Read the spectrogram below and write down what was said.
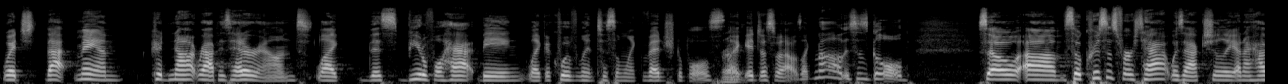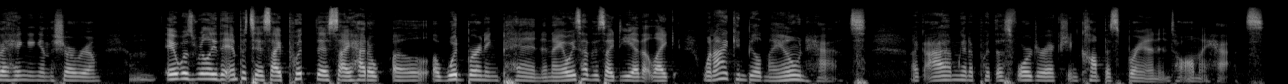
Which that man could not wrap his head around like this beautiful hat being like equivalent to some like vegetables. Right. Like it just I was like, "No, this is gold." So, um, so Chris's first hat was actually, and I have it hanging in the showroom. It was really the impetus. I put this. I had a, a, a wood burning pen, and I always had this idea that like when I can build my own hats, like I'm gonna put this four direction compass brand into all my hats,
